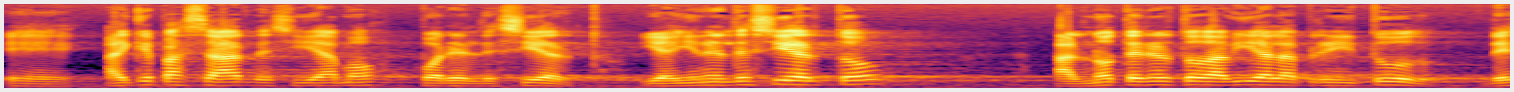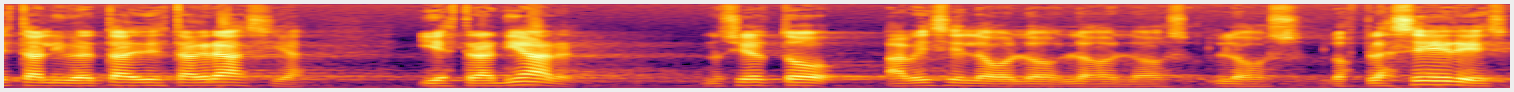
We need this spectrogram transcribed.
eh, hay que pasar, decíamos, por el desierto. Y ahí en el desierto, al no tener todavía la plenitud de esta libertad y de esta gracia, y extrañar, ¿no es cierto?, a veces lo- lo- lo- los, los- los placeres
